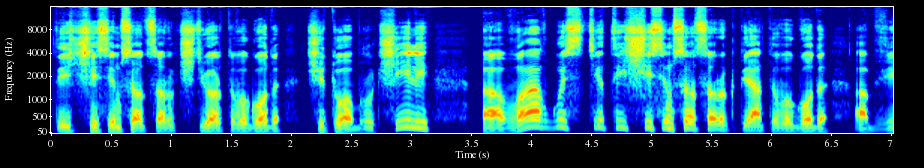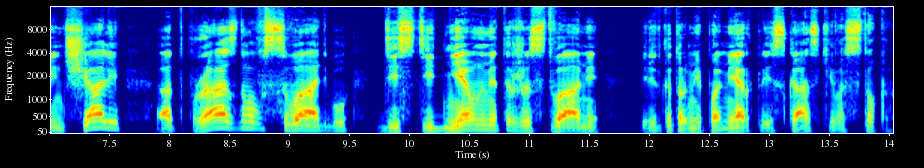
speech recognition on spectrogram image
1744 года, Читу обручили, а в августе 1745 года обвенчали, отпраздновав свадьбу десятидневными торжествами, перед которыми померкли сказки Востока.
